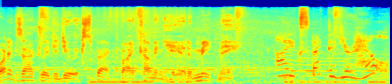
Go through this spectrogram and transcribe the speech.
What exactly did you expect by coming here to meet me? I expected your help,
